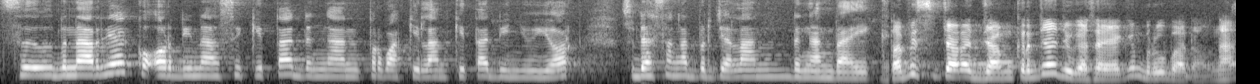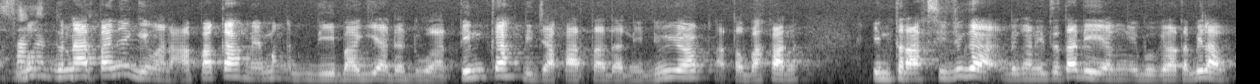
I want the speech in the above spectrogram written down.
sebenarnya koordinasi kita dengan perwakilan kita di New York sudah sangat berjalan dengan baik. Tapi secara jam kerja juga saya yakin berubah dong. Nah, menatanya gimana? Apakah memang dibagi ada dua tim kah di Jakarta dan di New York atau bahkan interaksi juga dengan itu tadi yang Ibu Grata bilang?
